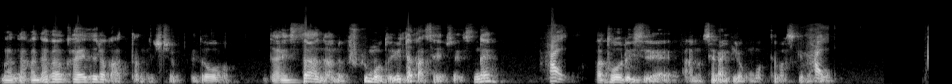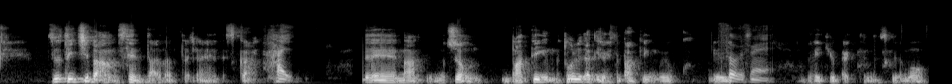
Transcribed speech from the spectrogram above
まあ、なかなか変えづらかったんでしょうけど、大スターのあの福本豊選手ですね。はい。まあ、盗塁数であの世界記録持ってますけども、はい。ずっと一番センターだったじゃないですか。はい。で、まあ、もちろんバッティング、盗塁だけじゃなくてバッティングもそうですね。影響がいくんですけども、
